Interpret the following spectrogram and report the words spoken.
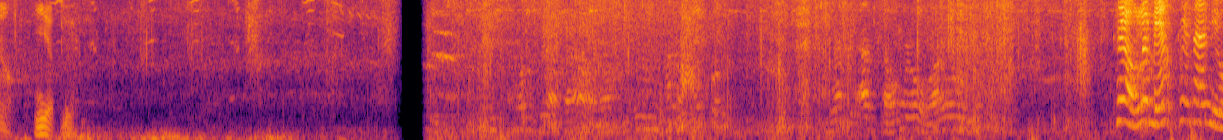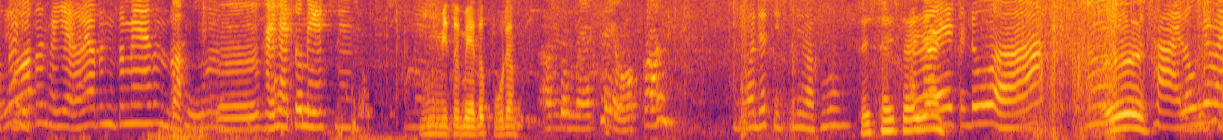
อ้าวเงียบเลยเทออกเลยแม่เทใส่เหนียวเลยอ๋อต้นไข่ใหญ่แล้วต้นต้นแม่ต้นบ่ตะผูอืมให้ให้ตัวแม่มีตัวเมียตัวผู้ดเอาตัวแม่เทออกก่อนว่าเดี๋ยวติดเหลือกลูกำใส่ใส่ใส่อะไรยายจะดูเหรอเออถ่ายลงใช่ไหม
